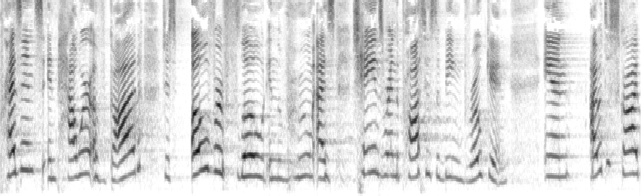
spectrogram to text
presence and power of God just overflowed in the room as chains were in the process of being broken. And I would describe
